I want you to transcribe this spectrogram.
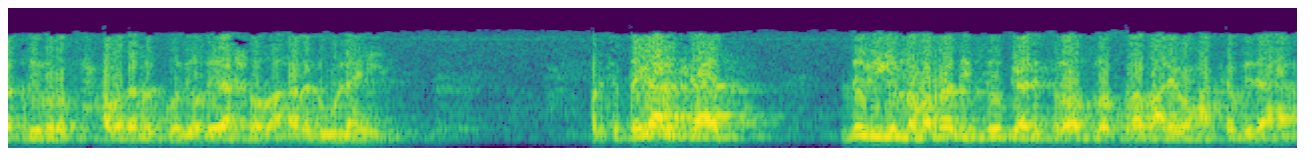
taqriiban oo saxaabada raggoodii odayaashooda ahaana lagu laayay. Marka dagaalkaas nabiga nabaradii soo gaadhay salawatullhi wasalaamu aleyh waxaa ka mid ahaa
